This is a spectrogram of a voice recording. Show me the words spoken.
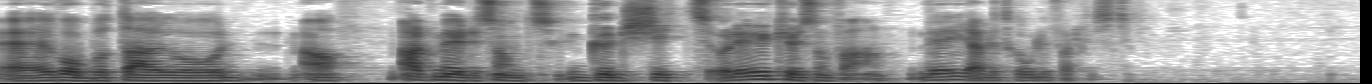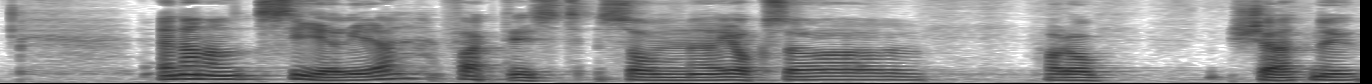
eh, robotar och ja, allt möjligt sånt good shit. Och det är kul som fan. Det är jävligt roligt faktiskt. En annan serie faktiskt som jag också har då kört nu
